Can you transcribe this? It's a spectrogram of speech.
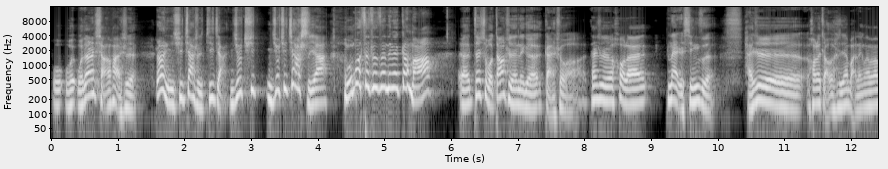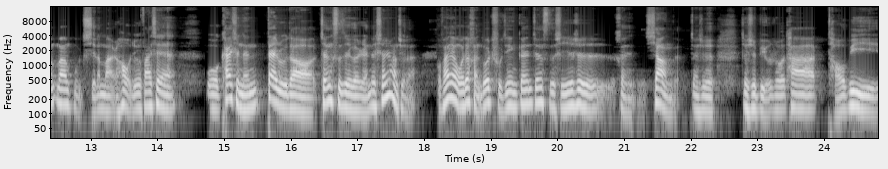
我我我当时想的法是，让你去驾驶机甲，你就去你就去驾驶呀，磨磨蹭蹭在那边干嘛？呃，这是我当时的那个感受啊。但是后来耐着心思，还是后来找个时间把那个慢慢慢慢补齐了嘛，然后我就发现，我开始能带入到真嗣这个人的身上去了。我发现我的很多处境跟真嗣其实是很像的，就是就是比如说他逃避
